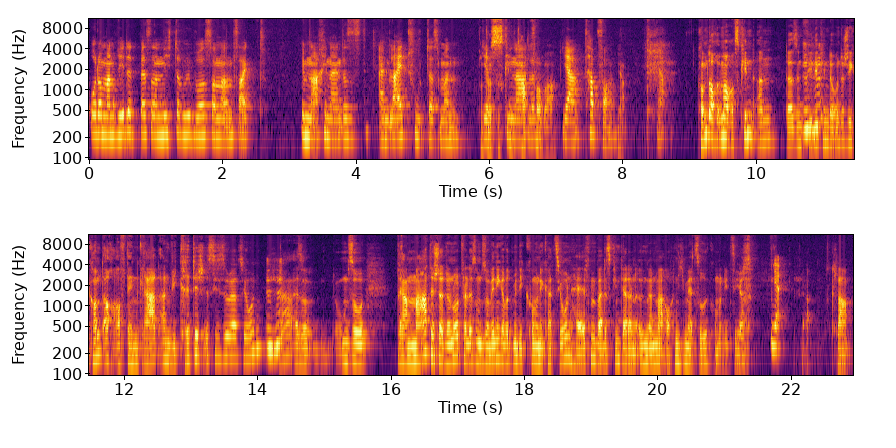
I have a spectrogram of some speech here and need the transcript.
Oder man redet besser nicht darüber, sondern sagt im Nachhinein, dass es einem leid tut, dass man Und jetzt dass das die Nadel... tapfer war. Ja, tapfer. Ja. Ja. Kommt auch immer aufs Kind an, da sind Mhm. viele Kinder unterschiedlich. Kommt auch auf den Grad an, wie kritisch ist die Situation. Mhm. Ja, also umso dramatischer der Notfall ist, umso weniger wird mir die Kommunikation helfen, weil das Kind ja dann irgendwann mal auch nicht mehr zurückkommuniziert. Ja. Ja, klar.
